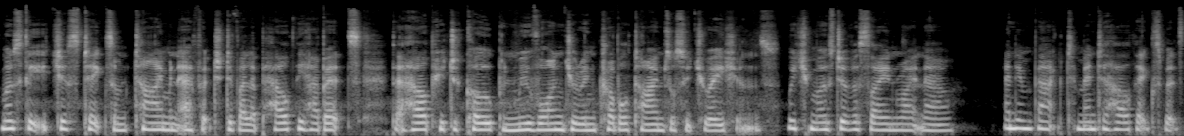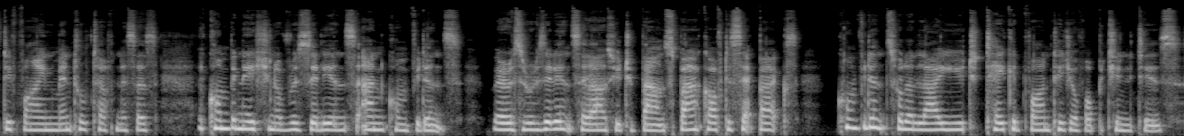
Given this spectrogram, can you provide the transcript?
Mostly it just takes some time and effort to develop healthy habits that help you to cope and move on during troubled times or situations, which most of us are in right now. And in fact, mental health experts define mental toughness as a combination of resilience and confidence, whereas resilience allows you to bounce back after setbacks, Confidence will allow you to take advantage of opportunities.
